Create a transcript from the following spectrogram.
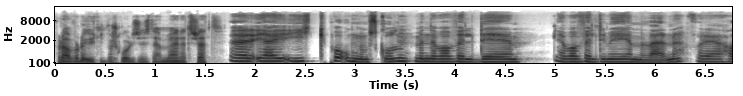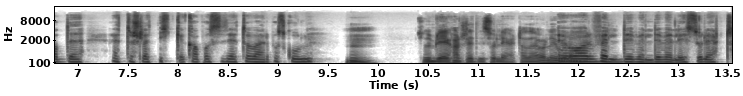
For da var du utenfor skolesystemet, rett og slett? Eh, Jeg gikk på ungdomsskolen, men det var veldig Jeg var veldig mye hjemmeværende, for jeg hadde rett og slett ikke kapasitet til å være på skolen. Mm. Så du ble kanskje litt isolert av det, eller? Jeg var veldig, veldig, veldig isolert.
